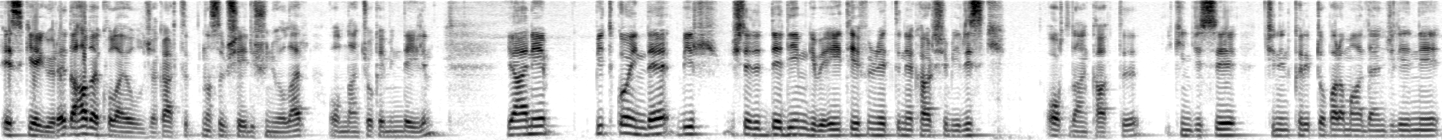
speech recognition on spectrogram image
eskiye göre daha da kolay olacak. Artık nasıl bir şey düşünüyorlar ondan çok emin değilim. Yani Bitcoin'de bir işte de- dediğim gibi ETF'in reddine karşı bir risk ortadan kalktı. İkincisi Çin'in kripto para madenciliğini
